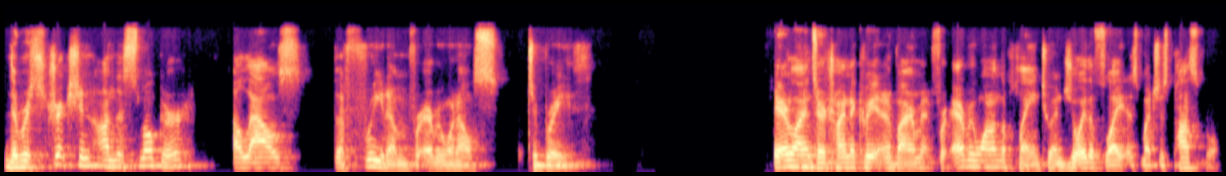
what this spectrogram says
the restriction on the smoker allows the freedom for everyone else to breathe. Airlines are trying to create an environment for everyone on the plane to enjoy the flight as much as possible,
